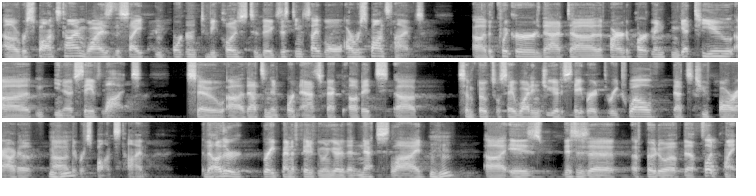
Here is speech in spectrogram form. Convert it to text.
Uh, response time. Why is the site important to be close to the existing site? Well, our response times uh, the quicker that uh, the fire department can get to you, uh, you know, saves lives. So uh, that's an important aspect of it. Uh, some folks will say, "Why didn't you go to State Road 312?" That's too far out of uh, mm-hmm. the response time. The other great benefit, if you want to go to the next slide, mm-hmm. is this is a, a photo of the floodplain,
